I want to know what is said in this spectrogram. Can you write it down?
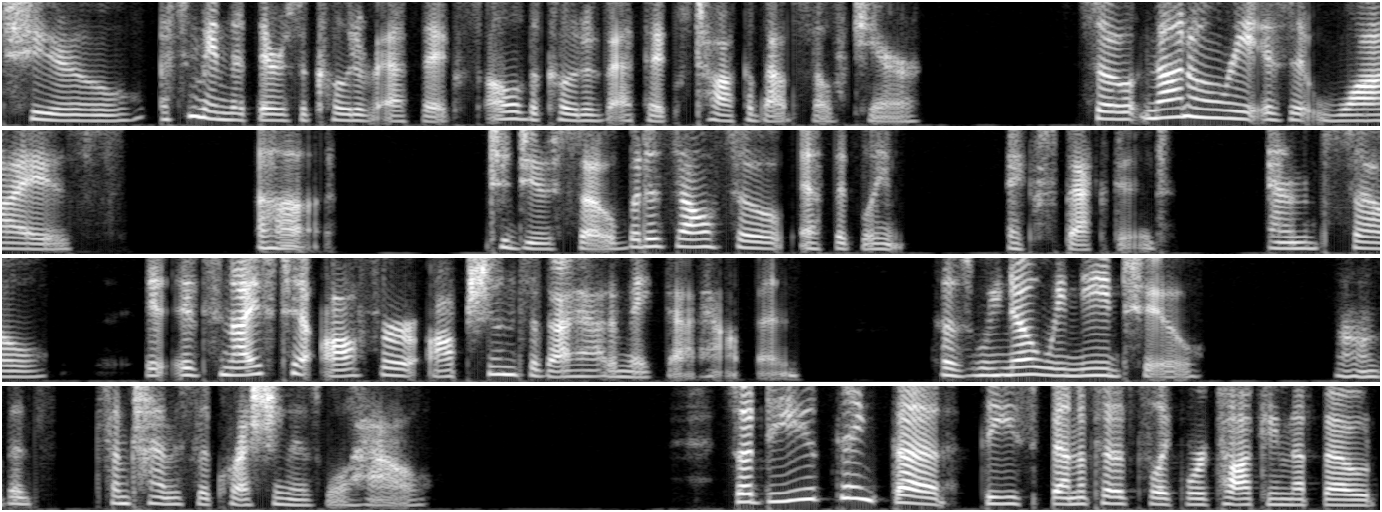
to, assuming that there's a code of ethics, all of the code of ethics talk about self care. So not only is it wise uh, to do so, but it's also ethically expected. And so it, it's nice to offer options about how to make that happen because we know we need to. Um, but sometimes the question is, well, how? So, do you think that these benefits, like we're talking about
